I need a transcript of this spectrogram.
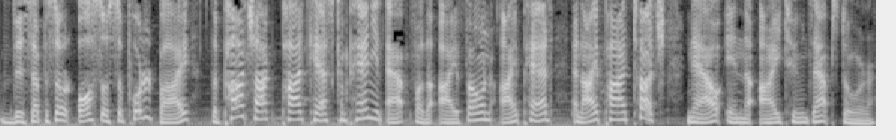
This episode also supported by the Podshock Podcast Companion app for the iPhone, iPad, and iPod Touch, now in the iTunes App Store.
